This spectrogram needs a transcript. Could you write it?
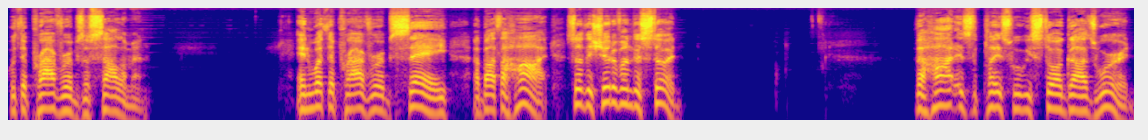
with the Proverbs of Solomon. And what the Proverbs say about the heart, so they should have understood. The heart is the place where we store God's word.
